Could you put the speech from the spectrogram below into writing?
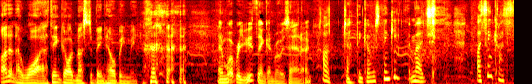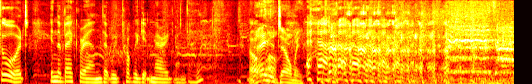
I don't know why. I think God must have been helping me. and what were you thinking, Rosanna? I don't think I was thinking that much. I think I thought in the background that we'd probably get married one day. Oh, now wow. you tell me.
